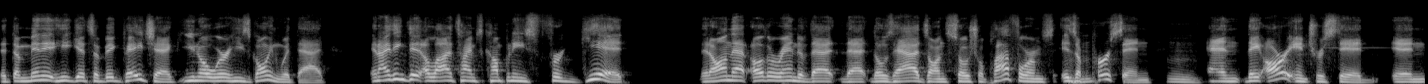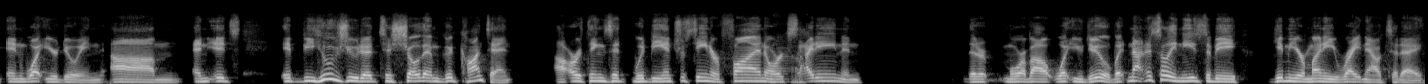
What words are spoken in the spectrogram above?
that the minute he gets a big paycheck, you know where he's going with that. And I think that a lot of times companies forget that on that other end of that that those ads on social platforms is Mhm. a person Mm. and they are interested in in what you're doing um and it's it behooves you to to show them good content uh, or things that would be interesting or fun or exciting and that are more about what you do but not necessarily needs to be give me your money right now today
